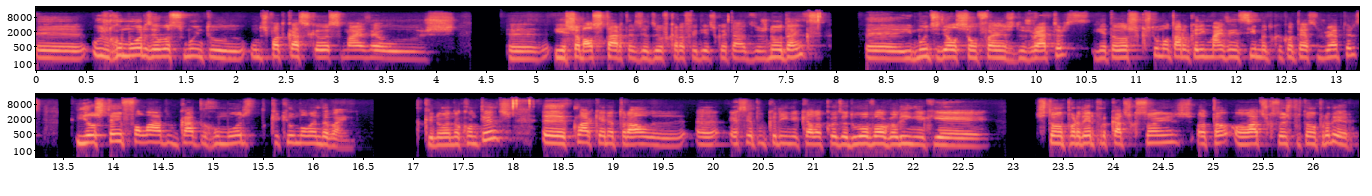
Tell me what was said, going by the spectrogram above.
eh, os rumores, eu ouço muito. Um dos podcasts que eu ouço mais é os. Uh, ia chamá-los starters, eles iam ficar ofendidos, coitados, os No Dunks. eh, e muitos deles são fãs dos Raptors. E então eles costumam estar um bocadinho mais em cima do que acontece nos Raptors. E eles têm falado um bocado de rumores de que aquilo não anda bem. Que não andam contentes. Eh, claro que é natural. eh, eh, é sempre um bocadinho aquela coisa do ovo ou galinha que é estão a perder porque há discussões ou, ou há discussões porque estão a perder.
